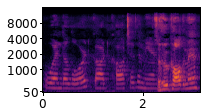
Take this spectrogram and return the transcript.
When the Lord God called to the man, So who called the man?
